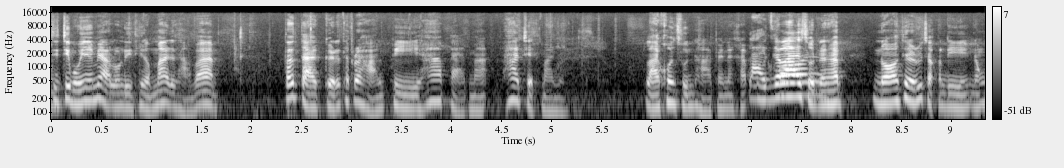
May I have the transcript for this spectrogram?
จริงๆผมยังไม่อยากลงดีเทลมากจะถามว่า ตั้งแต่เกิดรัฐประหารปี 58 มา 57 มาเนี่ยหลายคนสูญหายไปนะครับหลายคนล่าสุดนะครับ น้องที่เรารู้จักกันดีน้อง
